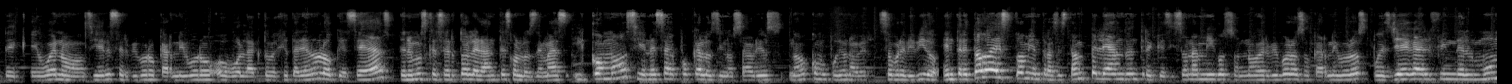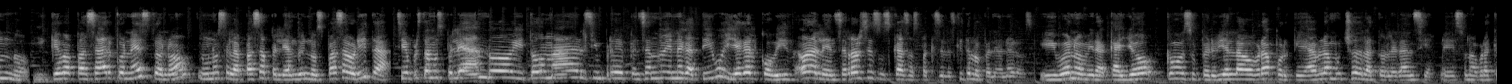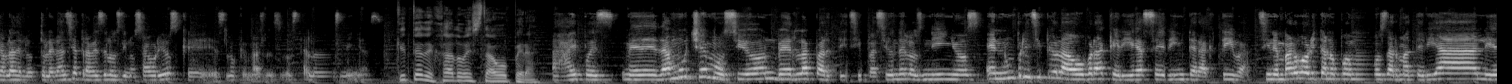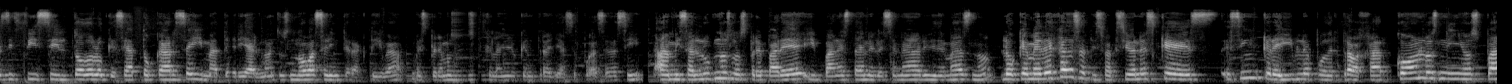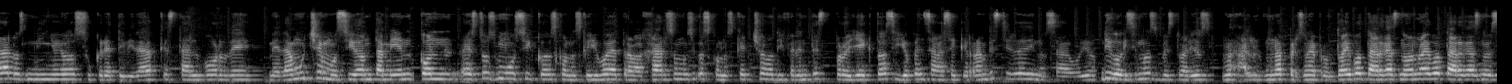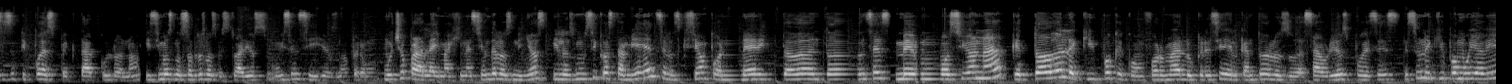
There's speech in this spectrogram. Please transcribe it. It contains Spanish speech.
de que, bueno, si eres herbívoro, carnívoro o volacto vegetariano, lo que seas, tenemos que ser tolerantes con los demás. ¿Y cómo? Si en esa época los dinosaurios, ¿no? ¿Cómo pudieron haber sobrevivido? Entre todo esto, mientras están peleando entre que si son amigos o no, herbívoros o carnívoros, pues llega el fin del mundo. ¿Y qué va a pasar con esto, no? Uno se la pasa peleando y nos pasa ahorita. Siempre estamos peleando y todo mal, siempre pensando bien negativo y llega el COVID. Órale, encerrarse en sus casas para que se les quite los peleoneros. Y bueno, mira, cayó como súper bien la obra porque habla mucho de la tolerancia. Es una obra que habla de la tolerancia a través de los dinosaurios, que es lo que más les gusta a los niños. ¿Qué te ha dejado esta ópera? Ay, pues me da mucha emoción ver la participación de los niños. En un principio la obra quería ser interactiva, sin embargo ahorita no podemos dar material y es difícil todo lo que sea tocarse y material, ¿no? Entonces no va a ser interactiva. Esperemos que el año que entra ya se pueda hacer así. A mis alumnos los preparé y van a estar en el escenario y demás, ¿no? Lo que me deja de satisfacción es que es, es increíble poder trabajar con los niños para los niños, su creatividad que está al borde. Me da mucha emoción también con estos músicos con los que yo voy a trabajar. Son músicos con los que he hecho diferentes proyectos y yo pensaba, ¿se querrán vestir de dinosaurio? Digo, hicimos vestuarios, alguna persona me preguntó, ¿hay botargas? No, no hay botargas, no es ese tipo de espectáculo, ¿no? Hicimos nosotros los vestuarios muy sencillos, ¿no? Pero mucho para la imaginación de los niños y los músicos también se los quisieron poner y todo. Entonces me emociona que todo el equipo que conforma Lucrecia y el canto de los dudasaurios, pues es, es un equipo muy abierto,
